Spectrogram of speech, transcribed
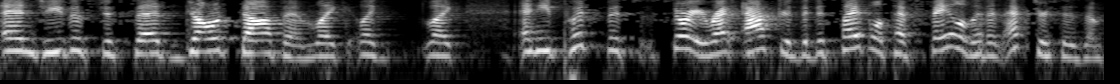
and Jesus just says, don't stop him. Like like like and he puts this story right after the disciples have failed at an exorcism.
